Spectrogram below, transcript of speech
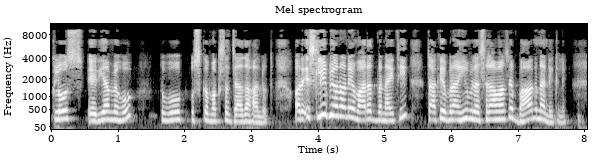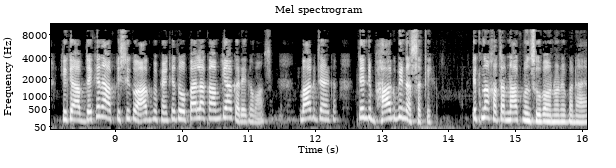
کلوز ایریا میں ہو تو وہ اس کا مقصد زیادہ حال ہوتا۔ اور اس لیے بھی انہوں نے عمارت بنائی تھی تاکہ ابراہیم علیہ السلام وہاں سے بھاگ نہ نکلے۔ کیونکہ آپ دیکھیں نا، آپ کسی کو آگ میں پھینکے تو وہ پہلا کام کیا کرے گا وہاں سے؟ بھاگ جائے گا۔ یعنی بھاگ بھی نہ سکے۔ اتنا خطرناک منصوبہ انہوں نے بنایا۔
